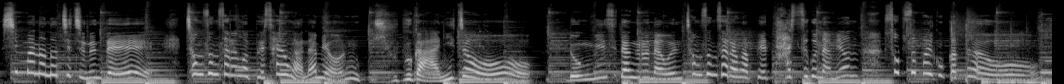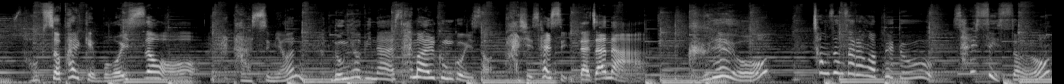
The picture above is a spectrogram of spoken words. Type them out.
10만 원어치 주는데 청송사랑화폐 사용 안 하면 주부가 아니죠. 농민수당으로 나온 청송사랑화폐 다 쓰고 나면 섭섭할 것 같아요. 섭섭할 게 뭐 있어? 다 쓰면 농협이나 새마을금고에서 다시 살 수 있다잖아. 그래요? 청송사랑화폐도 살 수 있어요?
